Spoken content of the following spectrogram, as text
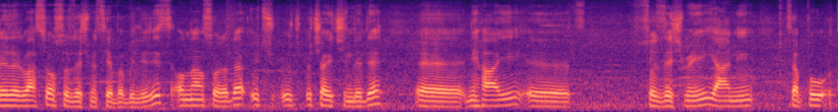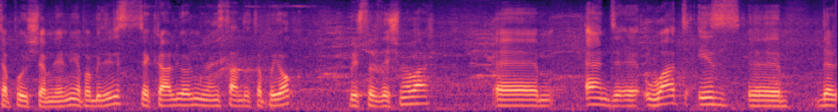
rezervasyon sözleşmesi yapabiliriz. Ondan sonra da 3 3 ay içinde de e, nihai e, sözleşmeyi yani tapu tapu işlemlerini yapabiliriz. Tekrarlıyorum Yunanistan'da tapu yok. Bir sözleşme var. Um, and uh, what is uh, the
